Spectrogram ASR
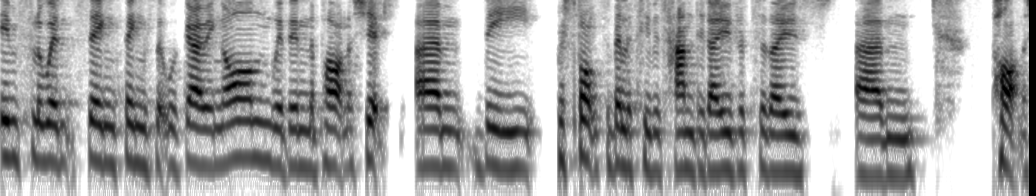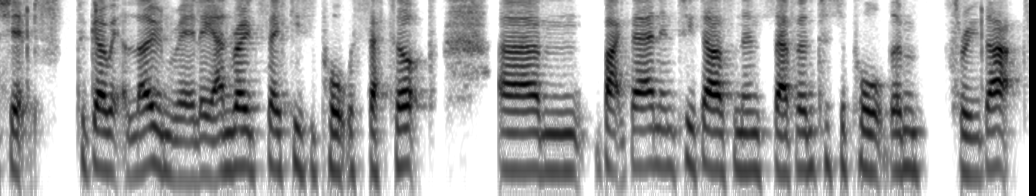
influencing things that were going on within the partnerships, um, the responsibility was handed over to those um, partnerships to go it alone, really. And road safety support was set up um, back then in 2007 to support them through that.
